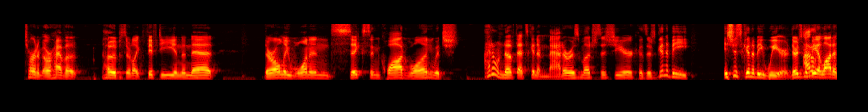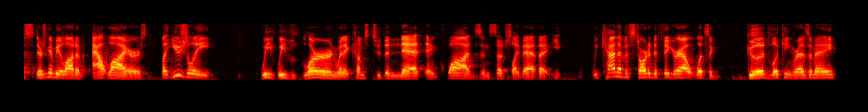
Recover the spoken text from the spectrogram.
tournament or have a hopes. They're like fifty in the net. They're only one in six in quad one, which I don't know if that's going to matter as much this year because there's going to be. It's just going to be weird. There's going to be a lot of there's going to be a lot of outliers. Like usually, we've we've learned when it comes to the net and quads and such like that that you, we kind of have started to figure out what's a good looking resume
